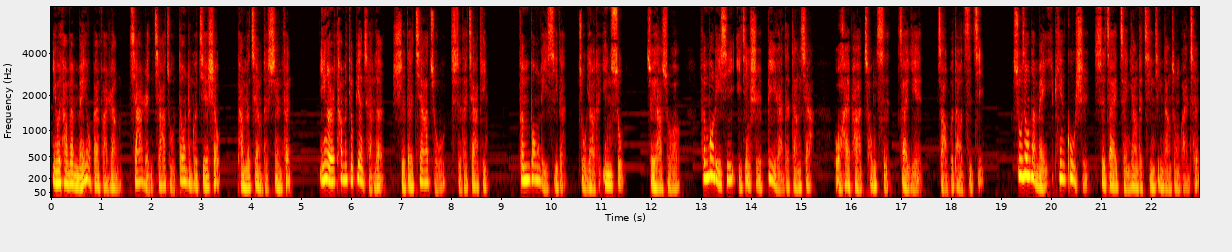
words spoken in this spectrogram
因为他们没有办法让家人、家族都能够接受他们这样的身份，因而他们就变成了使得家族、使得家庭分崩离析的主要的因素。所以他说，分崩离析已经是必然的当下，我害怕从此再也找不到自己。书中的每一篇故事是在怎样的情境当中完成，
